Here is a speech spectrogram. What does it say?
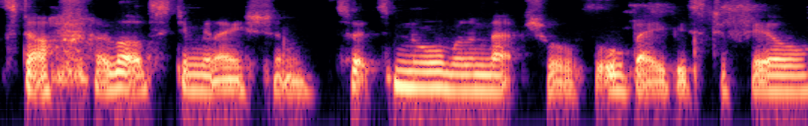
stuff, a lot of stimulation. So it's normal and natural for all babies to feel.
